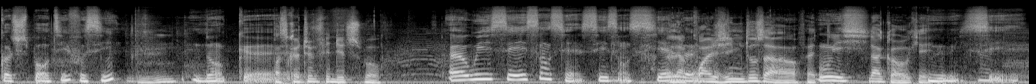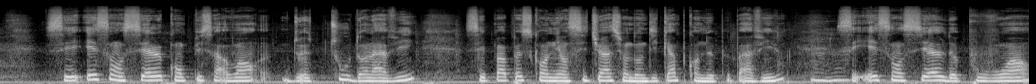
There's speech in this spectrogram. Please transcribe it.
coach sportif aussi. Donc euh, Parce que tu fais du sport. euh, oui, c'est essentiel, c'est essentiel. La croix gym, tout ça, en fait. Oui. D'accord, ok. Oui, oui, c'est c'est essentiel qu'on puisse avoir de tout dans la vie. C'est pas parce qu'on est en situation de handicap qu'on ne peut pas vivre. C'est essentiel de pouvoir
